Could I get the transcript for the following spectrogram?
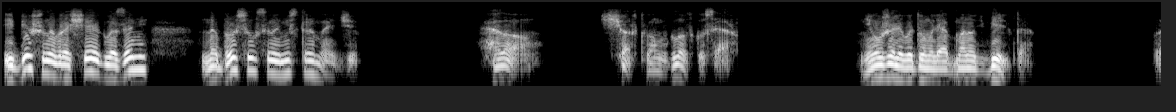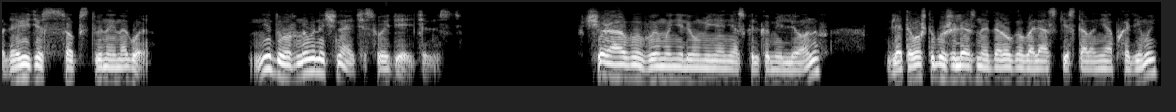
и, бешено вращая глазами, набросился на мистера Мэджи. «Хелло! Черт вам в глотку, сэр! Неужели вы думали обмануть Бильта? Подавитесь собственной ногой!» Недурно вы начинаете свою деятельность. Вчера вы выманили у меня несколько миллионов для того, чтобы железная дорога в Аляске стала необходимой,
